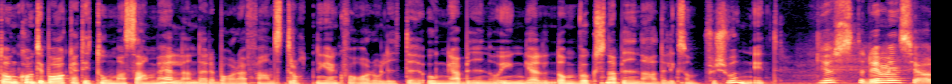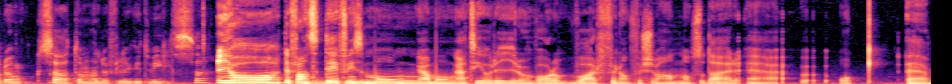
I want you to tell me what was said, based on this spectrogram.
De kom tillbaka till tomma samhällen där det bara fanns drottningen kvar och lite unga bin och yngel. De vuxna bina hade liksom försvunnit. Just det, det minns jag. De sa att de hade flugit vilse. Ja, det, fanns, det finns många, många teorier om var, varför de försvann och sådär. Eh, och, eh,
